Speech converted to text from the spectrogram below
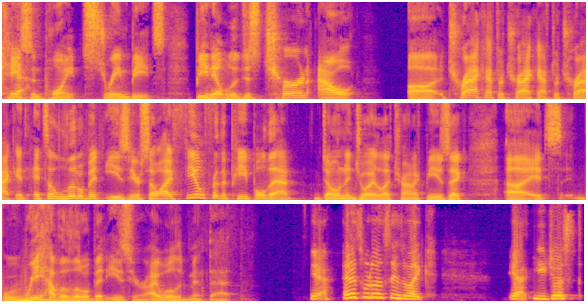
Case Yeah. in point, StreamBeats, being able to just churn out uh, track after track after track, it, it's a little bit easier. So I feel for the people that don't enjoy electronic music, uh, it's we have a little bit easier. I will admit that. Yeah, and it's one of those things where like, yeah, you just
